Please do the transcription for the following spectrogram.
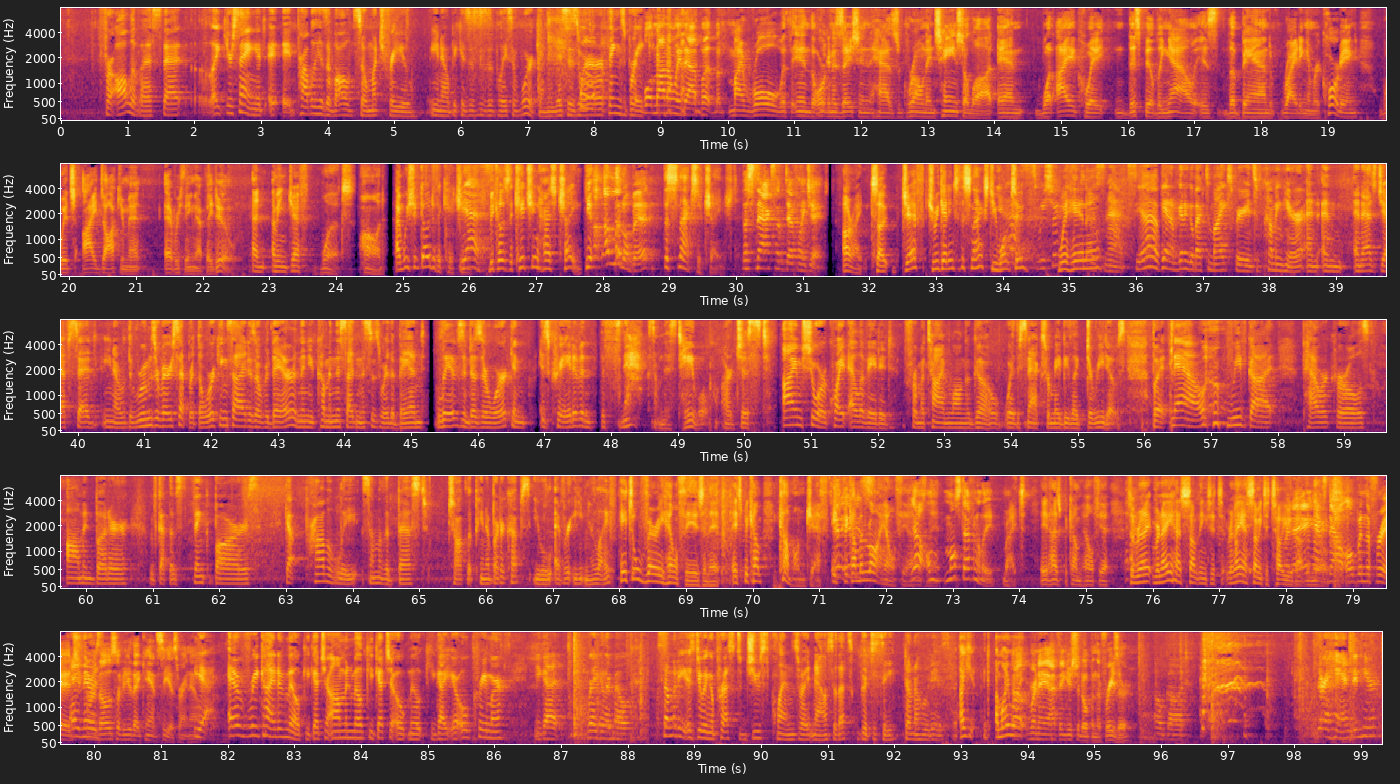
for all of us that, like you're saying, it, it, it probably has evolved so much for you, you know, because this is a place of work. I mean, this is where things break. Well, not only that, but my role within the organization has grown and changed a lot. And what I equate this building now is the band writing and recording, which I document everything that they do. And I mean, Jeff works hard. And we should go to the kitchen. Yes. Because the kitchen has changed. Yeah, A little bit. the snacks have changed. The snacks have definitely changed. All right. So, Jeff, should we get into the snacks? Do you want to? Yes, we should. We're here now. the Snacks, yeah. Again, I'm going to go back to my experience of coming here, and and and as Jeff said, you know, the rooms are very separate. The working side is over there, and then you come in this side, and this is where the band lives and does their work and is creative. And the snacks on this table are just, I'm sure, quite elevated from a time long ago where the snacks were maybe like Doritos, but now we've got power curls almond butter. We've got those think bars. Got probably some of the best chocolate peanut butter cups you will ever eat in your life. It's all very healthy, isn't it? It's become. Come on, Jeff. It's It- it become a is- lot healthier. Yeah, hasn't it? um, most definitely. Right. It has become healthier. So Renee, Renee has something to t- Renee has something to tell you about Renee the has milk. now opened the fridge And for there's- those of you that can't see us right now. Yeah, every kind of milk. You got your almond milk, you got your oat milk, you got your oat creamer, you got regular milk. Somebody is doing a pressed juice cleanse right now, so that's good to see. Don't know who it is. but- I, am I Uh, right? Renee, I think you should open the freezer. oh God. is there a hand in here?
